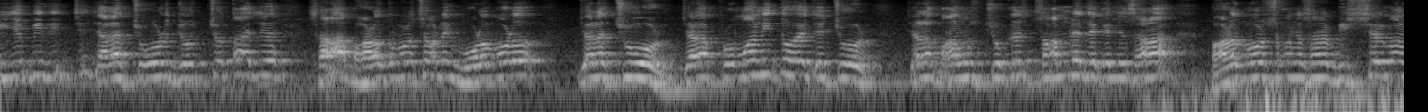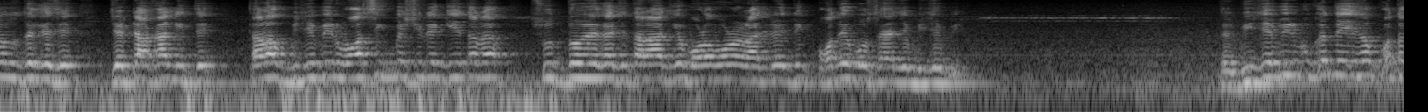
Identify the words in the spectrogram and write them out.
বিজেপি দিচ্ছে, যারা চোর জোচ্চতা যে সারা ভারতবর্ষে অনেক বড় বড় যারা চোর, যারা প্রমাণিত হয়েছে চোর, যারা মানুষ চোখের সামনে দেখেছে, সারা ভারতবর্ষ মানে সারা বিশ্বের মানুষ দেখেছে যে টাকা নিতে। তারা বিজেপির ওয়াশিং মেশিনে গিয়ে তারা শুদ্ধ হয়ে গেছে, তারা আজকে বড় বড় রাজনৈতিক পদে বসে আছে বিজেপি। বিজেপির মুখে তো এইসব কথা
